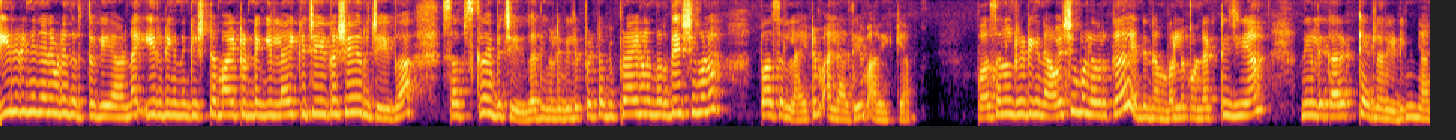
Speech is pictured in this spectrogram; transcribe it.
ഈ റീഡിംഗ് ഞാനിവിടെ നിർത്തുകയാണ്. ഈ റീഡിംഗ് നിങ്ങൾക്ക് ഇഷ്ടമായിട്ടുണ്ടെങ്കിൽ ലൈക്ക് ചെയ്യുക ഷെയർ ചെയ്യുക സബ്സ്ക്രൈബ് ചെയ്യുക. നിങ്ങളുടെ വിലപ്പെട്ട അഭിപ്രായങ്ങളും നിർദ്ദേശങ്ങളും പേഴ്സണലായിട്ടും അല്ലാതെയും അറിയിക്കാം. പേഴ്സണൽ റീഡിങ്ങിന് ആവശ്യമുള്ളവർക്ക് എന്റെ നമ്പറിൽ കോൺടാക്റ്റ് ചെയ്യാം. നിങ്ങളുടെ കറക്റ്റ് ആയിട്ടുള്ള റീഡിംഗ് ഞാൻ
